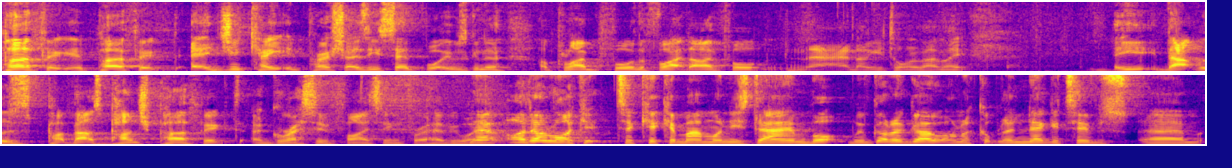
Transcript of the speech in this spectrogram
Perfect, perfect, educated pressure. As he said, what he was going to apply before the fight, that I thought, nah, I know what you're talking about, mate. He, that was that was punch perfect, aggressive fighting for a heavyweight. Now, I don't like it to kick a man when he's down, but we've got to go on a couple of negatives um,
